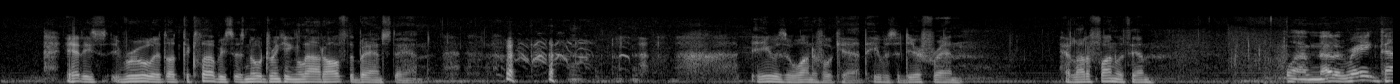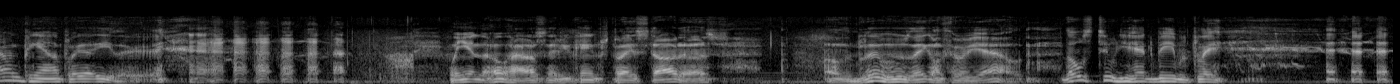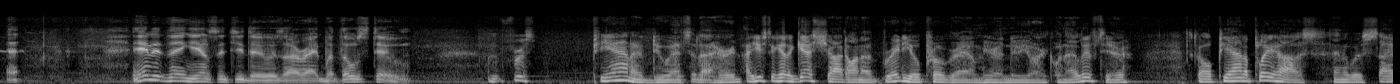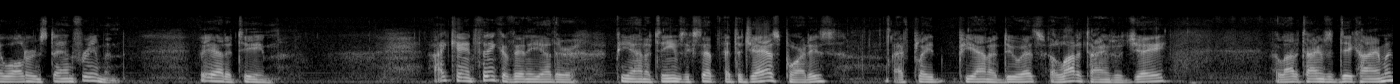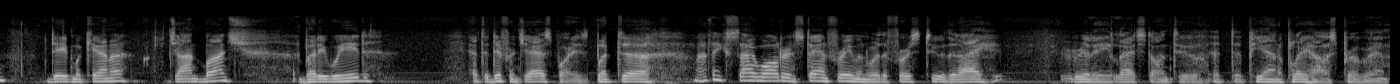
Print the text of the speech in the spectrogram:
Eddie's rule at the club, he says, no drinking allowed off the bandstand. he was a wonderful cat. He was a dear friend. Had a lot of fun with him. Well, I'm not a ragtime piano player either. when you're in the whole house, and if you can't play Stardust or the blues, they're gonna throw you out. Those two you had to be able to play. Anything else that you do is all right, but those two. The first piano duets that I heard, I used to get a guest shot on a radio program here in New York when I lived here. It's called Piano Playhouse, and it was Cy Walter and Stan Freeman. They had a team. I can't think of any other piano teams except at the jazz parties. I've played piano duets a lot of times with Jay, a lot of times with Dick Hyman, Dave McKenna, John Bunch, Buddy Weed at the different jazz parties. But uh, I think Cy Walter and Stan Freeman were the first two that I really latched onto at the Piano Playhouse program.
